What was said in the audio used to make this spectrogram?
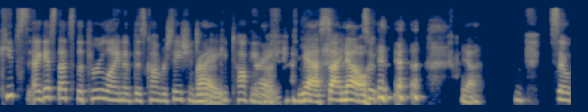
keeps i guess that's the through line of this conversation today. right. I keep talking right. about it. Yes i know. So, yeah. So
